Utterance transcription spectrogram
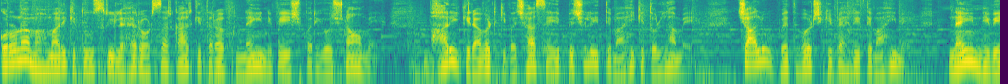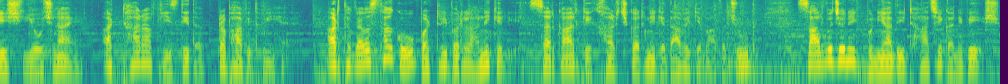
कोरोना महामारी की दूसरी लहर और सरकार की तरफ़ नई निवेश परियोजनाओं में भारी गिरावट की वजह से पिछली तिमाही की तुलना में चालू वित्त वर्ष की पहली तिमाही में नई निवेश योजनाएँ 18 फ़ीसदी तक प्रभावित हुई हैं। अर्थव्यवस्था को पटरी पर लाने के लिए सरकार के खर्च करने के दावे के बावजूद सार्वजनिक बुनियादी ढांचे का निवेश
